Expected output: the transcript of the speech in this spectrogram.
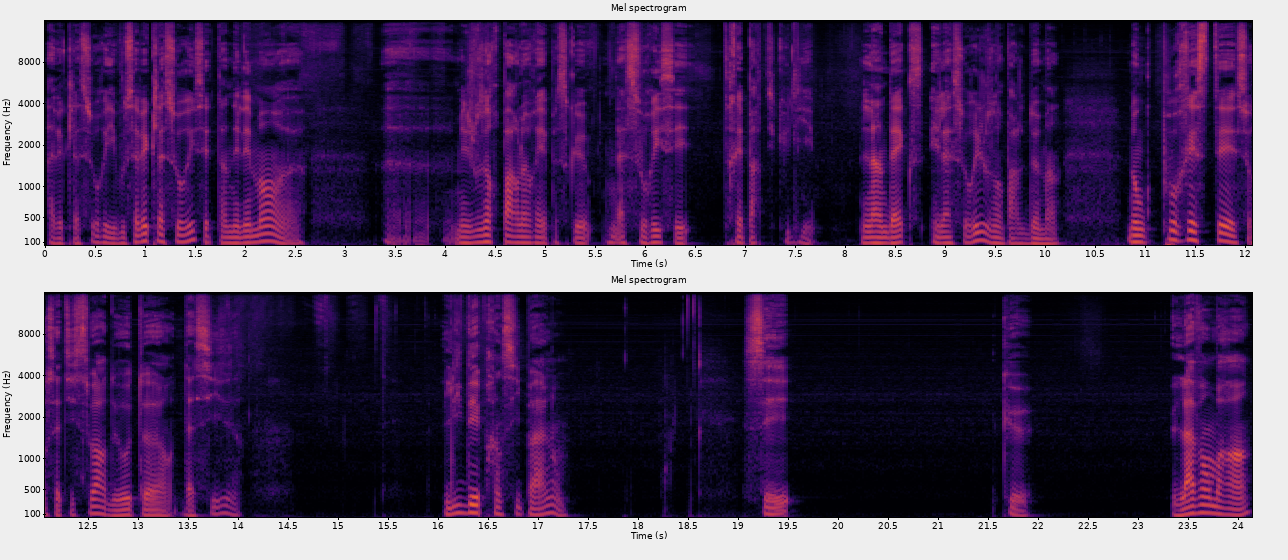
avec la souris. Vous savez que la souris, c'est un élément, euh, euh, mais je vous en reparlerai parce que la souris, c'est très particulier. L'index et la souris, je vous en parle demain. Donc pour rester sur cette histoire de hauteur d'assise, l'idée principale, c'est que l'avant-bras,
